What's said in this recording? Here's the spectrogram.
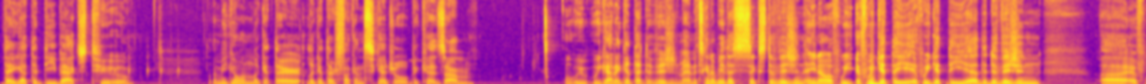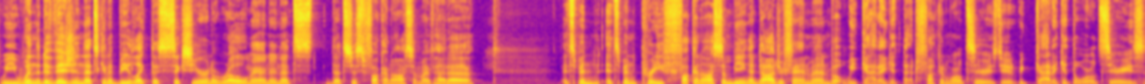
they got the D backs too. Let me go and look at their look at their fucking schedule because um we we got to get that division, man. It's going to be the sixth division, you know, if we if we get the if we get the uh, the division uh, if we win the division, that's to be like the sixth year in a row, man, and that's that's just fucking awesome. I've had a it's been it's been pretty fucking awesome being a Dodger fan, man, but we got to get that fucking World Series, dude. We got to get the World Series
